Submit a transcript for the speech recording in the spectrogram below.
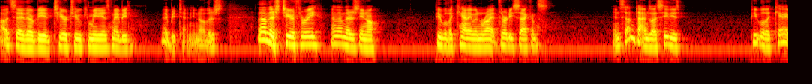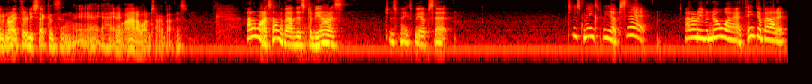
I would say there'd be tier two comedians, maybe maybe ten. You know, there's then there's tier three, and then there's you know people that can't even write thirty seconds. And sometimes I see these people that can't even write thirty seconds. And eh, anyway, I don't want to talk about this. I don't want to talk about this to be honest. It just makes me upset. It just makes me upset. I don't even know why I think about it.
